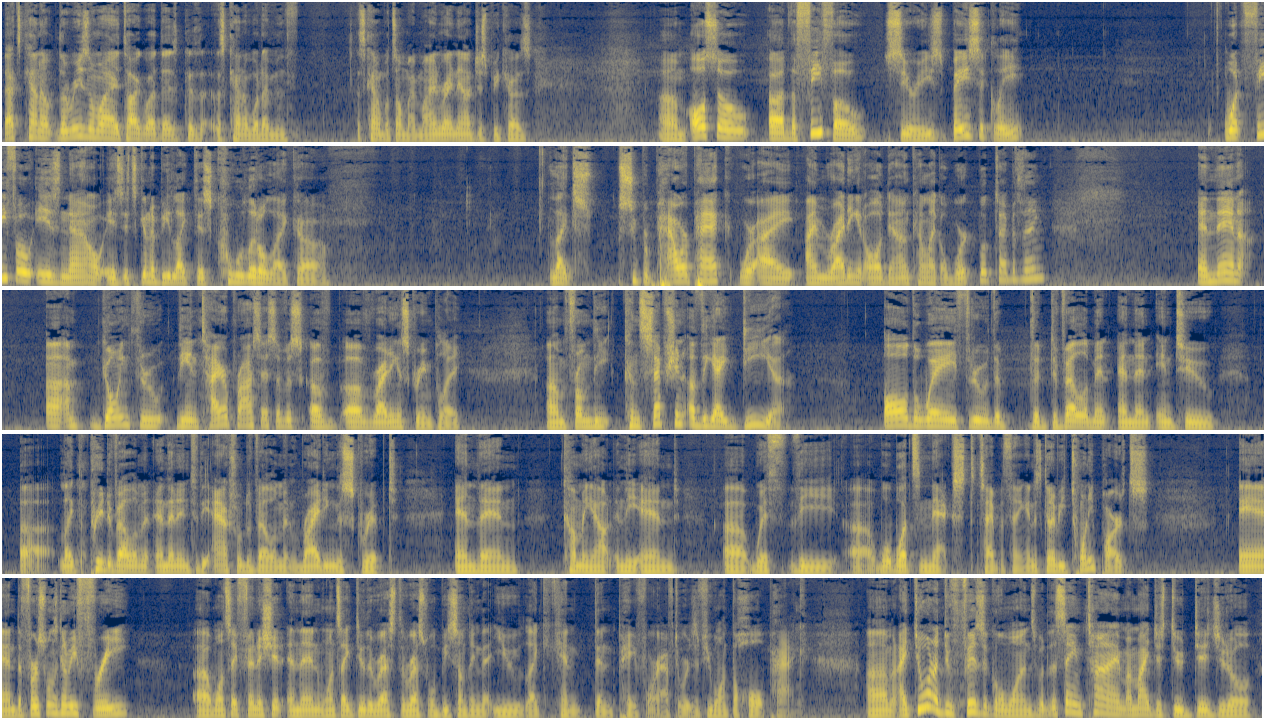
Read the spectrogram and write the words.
That's kind of the reason why I talk about this because that's kind of what I'm in. That's kind of what's on my mind right now, just because. Um, also, uh, the FIFO series basically. What FIFO is now is it's going to be like this cool little like uh, like super power pack where I I'm writing it all down, kind of like a workbook type of thing. And then uh, I'm going through the entire process of a, of of writing a screenplay, um, from the conception of the idea, all the way through the the development, and then into uh, like pre-development, and then into the actual development, writing the script, and then coming out in the end uh, with the uh, what's next type of thing. And it's going to be 20 parts. And the first one's going to be free uh, once I finish it. And then once I do the rest, the rest will be something that you like can then pay for afterwards if you want the whole pack. Um, I do want to do physical ones, but at the same time, I might just do digital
